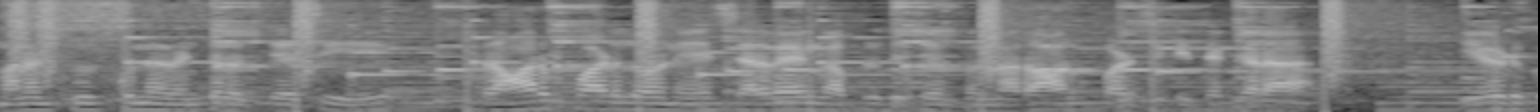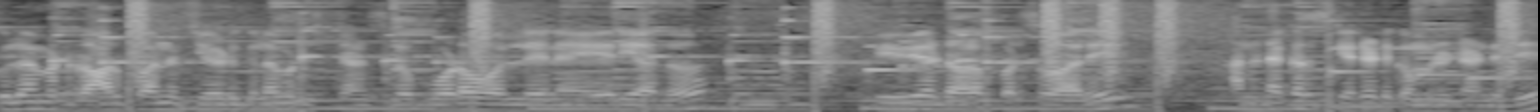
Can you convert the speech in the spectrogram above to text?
మనం చూసుకున్న వెంచర్ వచ్చేసి రార్పాడులోనే శరవేగంగా అభివృద్ధి చెందుతున్న రార్పాడు సిటీ దగ్గర ఏడు కిలోమీటర్ రార్పాడు నుంచి ఏడు కిలోమీటర్ డిస్టెన్స్లో గూడవల్లి అనే ఏరియాలో పీవీఆర్ డెవలపర్స్ వారి హండ్రెడ్ ఎకర్స్ గేటెడ్ కమ్యూనిటీ అండి ఇది.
